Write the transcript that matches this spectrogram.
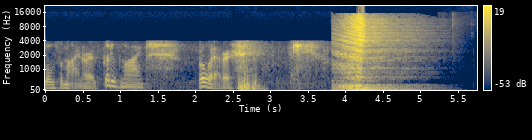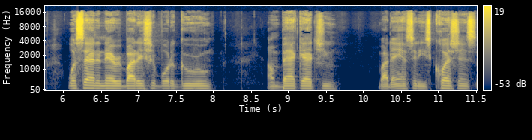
close to mine or as good as mine. But whatever. What's happening, everybody? It's your boy the Guru. I'm back at you, about to answer these questions.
